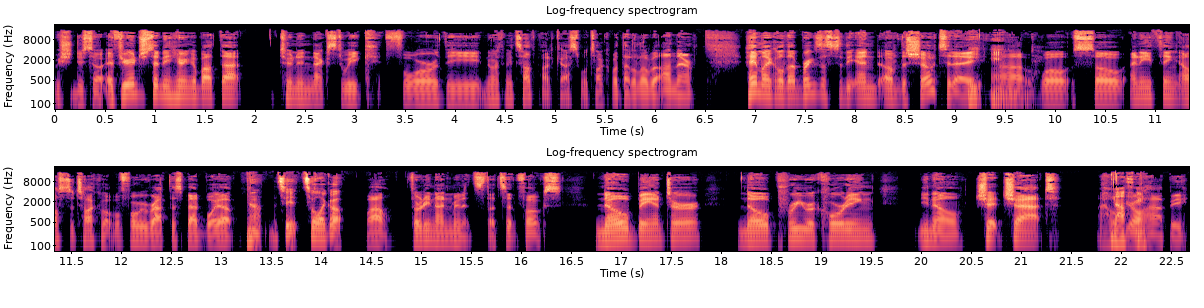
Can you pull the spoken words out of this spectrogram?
We should do so. If you're interested in hearing about that, tune in next week for the North Meet South podcast. We'll talk about that a little bit on there. Hey, Michael, that brings us to the end of the show today. The Uh, well, so anything else to talk about before we wrap this bad boy up? No, that's it. That's all I got. Wow, 39 minutes. That's it, folks. No banter, no pre recording, you know, chit chat. I hope you're all happy.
